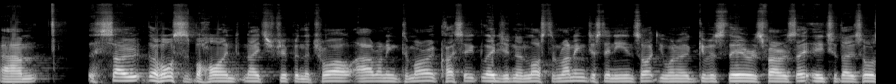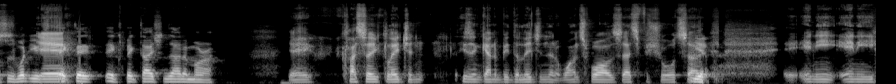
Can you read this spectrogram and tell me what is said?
Um, so the horses behind Nature Strip in the trial are running tomorrow. Classic, Legend, and Lost and Running. Just any insight you want to give us there as far as each of those horses? What you yeah. expect the expectations are tomorrow? Yeah, classic legend isn't going to be the legend that it once was. That's for sure. So any any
